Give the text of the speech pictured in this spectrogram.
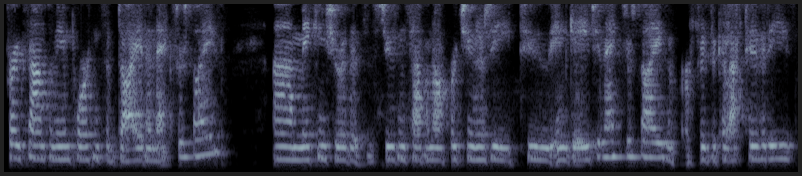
for example, the importance of diet and exercise, um, making sure that the students have an opportunity to engage in exercise or physical activities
